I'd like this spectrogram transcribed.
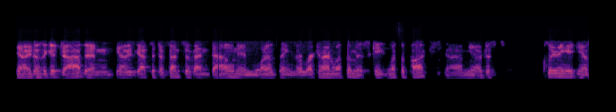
You know, he does a good job, and you know he's got the defensive end down. And one of the things they're working on with him is skating with the puck. Um, you know, just clearing it, you know,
